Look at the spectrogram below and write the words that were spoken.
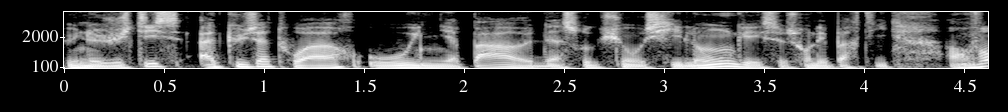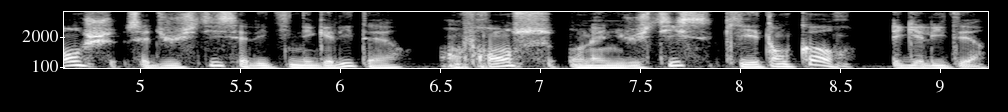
une justice accusatoire où il n'y a pas d'instruction aussi longue et ce sont les parties. En revanche, cette justice, elle est inégalitaire. En France, on a une justice qui est encore égalitaire,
